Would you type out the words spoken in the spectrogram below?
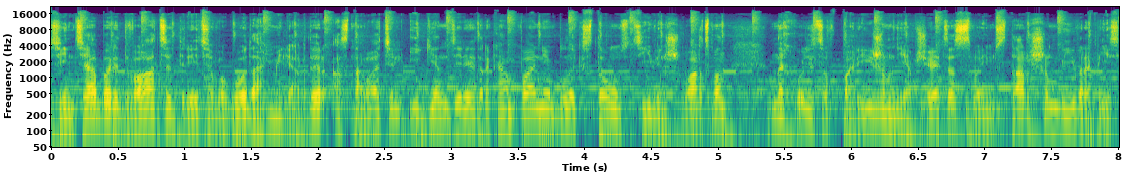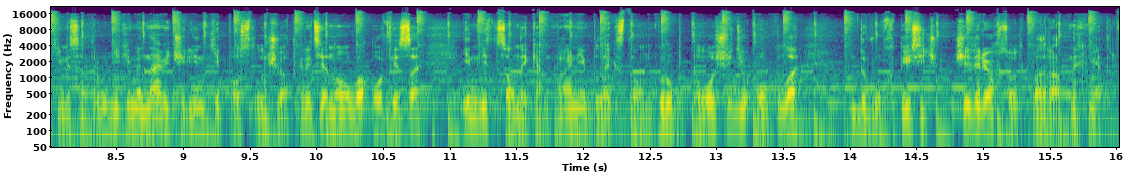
Сентябрь 2023 года. Миллиардер, основатель и гендиректор компании Blackstone Стивен Шварцман находится в Париже и общается со своим старшим европейскими сотрудниками на вечеринке по случаю открытия нового офиса инвестиционной компании Blackstone Group площадью около 2400 квадратных метров.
